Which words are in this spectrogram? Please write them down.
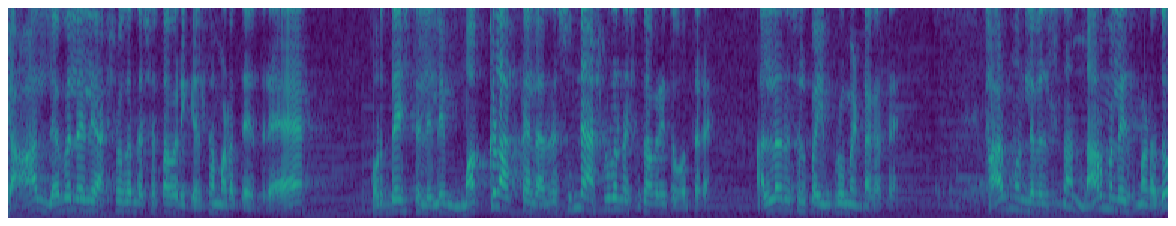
ಯಾವ ಲೆವೆಲಲ್ಲಿ ಅಶ್ವಗಂಧ ಶತಾವರಿ ಕೆಲಸ ಮಾಡುತ್ತೆ ಅಂದರೆ, ಹೊರದೇಶದಲ್ಲಿ ಮಕ್ಕಳು ಆಗ್ತಾ ಇಲ್ಲ ಅಂದರೆ ಸುಮ್ಮನೆ ಅಶ್ವಗಂಧ ಶತಾವರಿ ತೊಗೊತಾರೆ. ಅಲ್ಲರೂ ಸ್ವಲ್ಪ ಇಂಪ್ರೂವ್ಮೆಂಟ್ ಆಗುತ್ತೆ. ಹಾರ್ಮೋನ್ ಲೆವೆಲ್ಸ್ನ ನಾರ್ಮಲೈಸ್ ಮಾಡೋದು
